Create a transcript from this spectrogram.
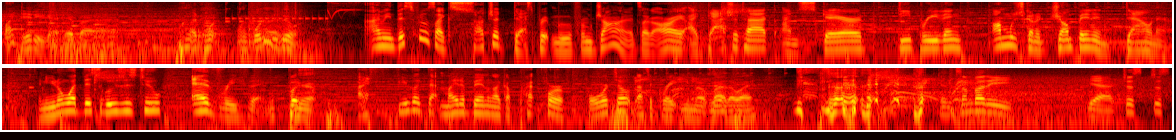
Why did he get hit by that? Like, what, like, what are you doing? I mean, this feels like such a desperate move from John. It's like, all right, I dash attacked, I'm scared, deep breathing. I'm just gonna jump in and down air. And you know what this loses to? Everything. But Yeah. I feel like that might have been like a prep for a forward tilt. That's a great emote, by the way. Can somebody, yeah, just just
